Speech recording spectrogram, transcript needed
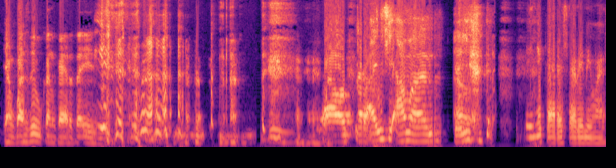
Yang pasti bukan KRTI sih. kalau KRI sih aman Kayaknya KRSR ini mas.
